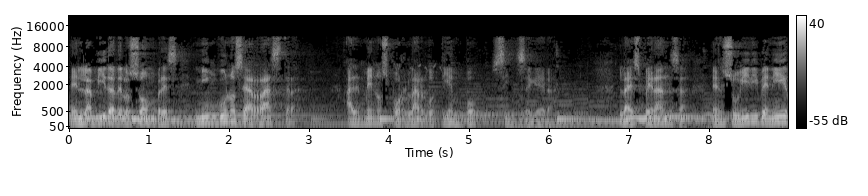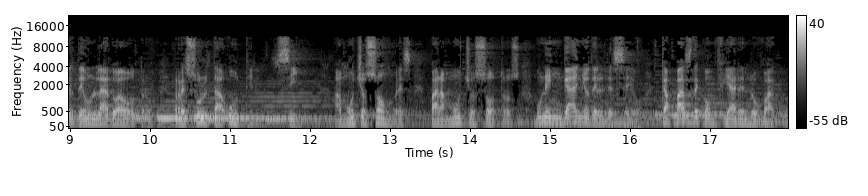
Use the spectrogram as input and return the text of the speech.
En la vida de los hombres ninguno se arrastra, al menos por largo tiempo, sin ceguera. La esperanza, en su ir y venir de un lado a otro, resulta útil, sí, a muchos hombres, para muchos otros, un engaño del deseo, capaz de confiar en lo vacuo.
